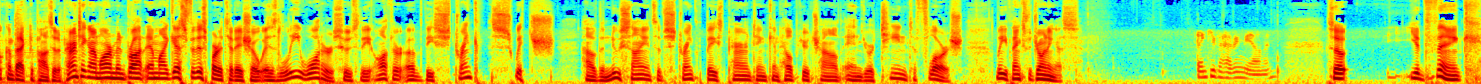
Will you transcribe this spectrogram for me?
Welcome back to Positive Parenting. I'm Armin Brott, and my guest for this part of today's show is Lea Waters, who's the author of The Strength Switch How the New Science of Strength Based Parenting Can Help Your Child and Your Teen to Flourish. Lea, thanks for joining us. Thank you for having me, Armin. So, you'd think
